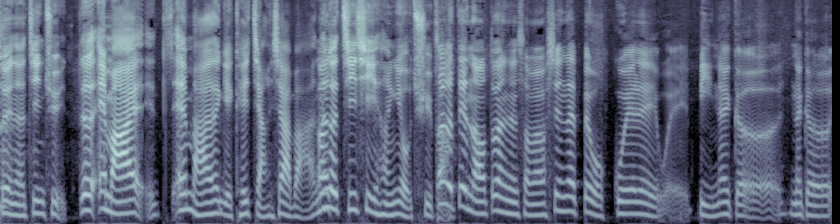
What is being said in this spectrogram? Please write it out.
所以呢，进去就是 MRI，MRI 也可以讲一下吧。那个机器很有趣吧？这个电脑断层什么现在被我归类为比那个那个。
